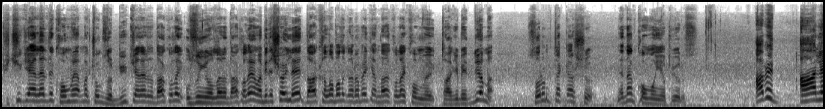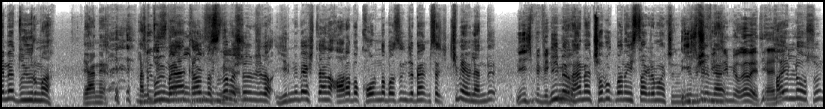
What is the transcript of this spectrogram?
küçük yerlerde konvoy yapmak çok zor. Büyük yerlerde daha kolay, uzun yollarda daha kolay ama bir de şöyle daha kalabalık arabayken daha kolay konvoy takip ediliyor ama sorun tekrar şu. Neden konvoy yapıyoruz? Abi aleme duyurma. Yani hani Tüm duymayan İstanbul kalmasın bilsin mi ama yani? şöyle bir şey var. 25 tane araba korna basınca ben mesela kim evlendi? Hiçbir fikrim Bilmiyorum yok. hemen çabuk bana Instagram'ı açın. Hiçbir bir şey fikrim yok evet yani. Hayırlı olsun.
